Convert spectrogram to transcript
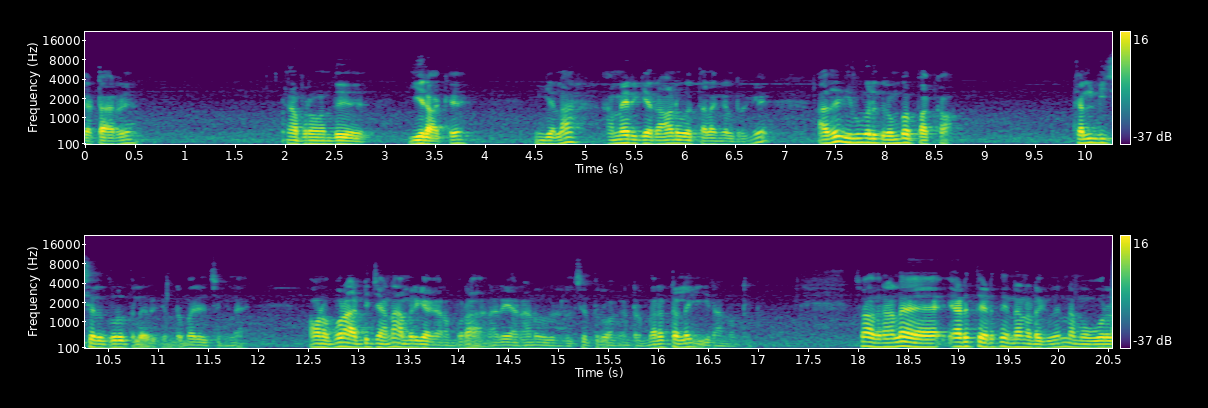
கட்டாரு. அப்புறம் வந்து ஈராக்கு. இங்கெல்லாம் அமெரிக்க இராணுவ தளங்கள் இருக்குது அது இவங்களுக்கு ரொம்ப பக்கம். கல்வி சில தூரத்தில் இருக்குன்ற மாதிரி வச்சுங்களேன் அவனை பூரா அடித்தான்னா அமெரிக்காக்காரன் பூரா நிறையா இராணுவ வீரர்கள் செத்துருவாங்கன்ற மிரட்டலை ஈரான் விட்டுருக்கு ஸோ அதனால் அடுத்து அடுத்து என்ன நடக்குதுன்னு நம்ம ஒரு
